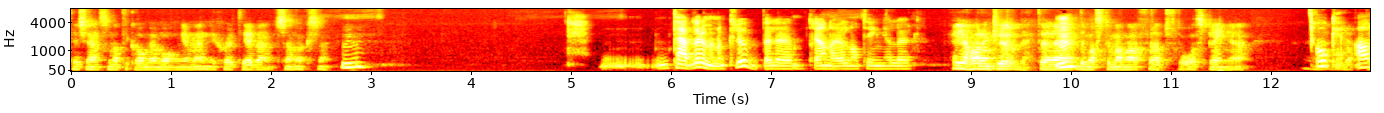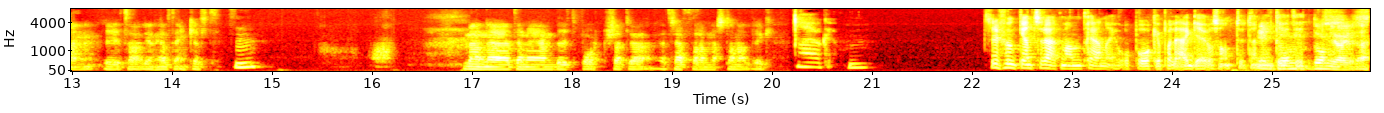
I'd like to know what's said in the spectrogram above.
det känns som att det kommer många människor till eventsen också. Mm. Tävlar du med någon klubb eller tränare eller någonting? Eller? Jag har en klubb, det, Mm. det måste man ha för att få springa eh, Okej, loppen i Italien helt enkelt. Mm. Men eh, den är en bit bort så att jag, jag träffar dem nästan aldrig. Nej, okej. Så det funkar inte sådär att man tränar ihop och åker på läger och sånt? Utan inte de, riktigt... de gör ju det.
